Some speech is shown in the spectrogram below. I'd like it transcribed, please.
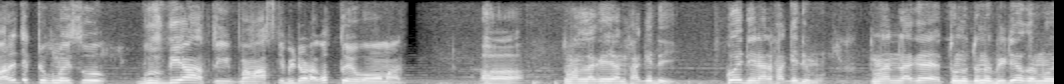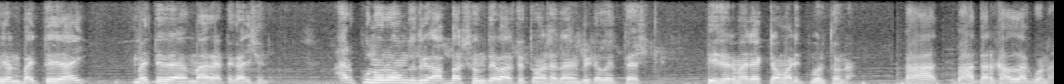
বাড়িতে একটু কোনো কিছু বুঝ দিয়া তুই মামা, আজকে ভিডিওটা করতে হব মামা। হ, তোমার লাগে ইয়ান ফাঁকি দিই। কই দিন আর ফাঁকি দিমু? তোমার লাগে তুনু তুনু ভিডিও করমু, ইয়ান বাইতে যাই বাইতে যাই মার হাতে গাল শুনি। আর কোন রকম যদি আব্বা শুনতে পারছে, তোমার সাথে আমি ভিডিও করতে আসি। পিসের মারে একটা মাটিত পড়তো না। ভাত ভাত আর খাল লাগবো না।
